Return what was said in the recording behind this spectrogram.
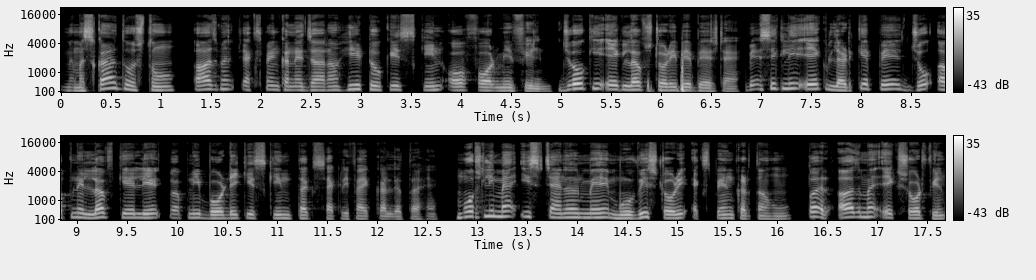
नमस्कार दोस्तों, आज मैं एक्सप्लेन करने जा रहा हूँ he took his skin off for me film जो कि एक लव स्टोरी पे बेस्ड है। बेसिकली एक लड़के पे जो अपने लव के लिए अपनी बॉडी की स्किन तक सेक्रीफाई कर लेता है। मोस्टली मैं इस चैनल में मूवी स्टोरी एक्सप्लेन करता हूँ, पर आज मैं एक शॉर्ट फ़िल्म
